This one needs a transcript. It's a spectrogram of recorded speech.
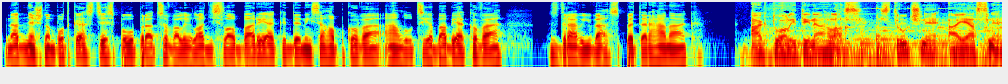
Na dnešnom podcaste spolupracovali Ladislav Bariak, Denisa Hopková a Lucia Babiaková. Zdraví vás Peter Hanák. Aktuality na hlas. Stručne a jasne.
